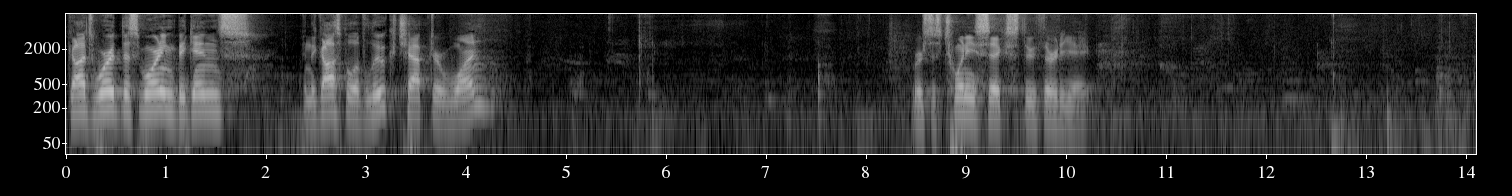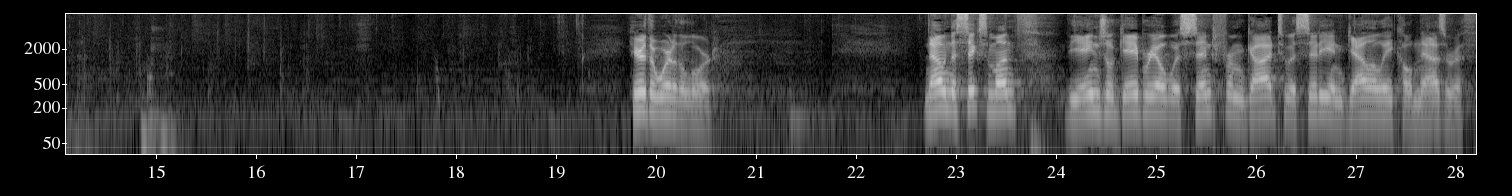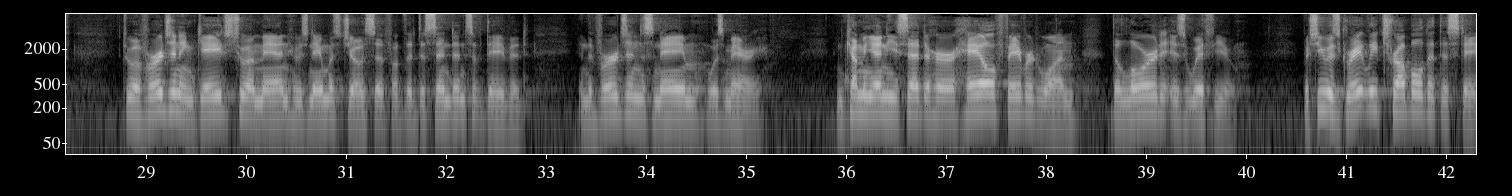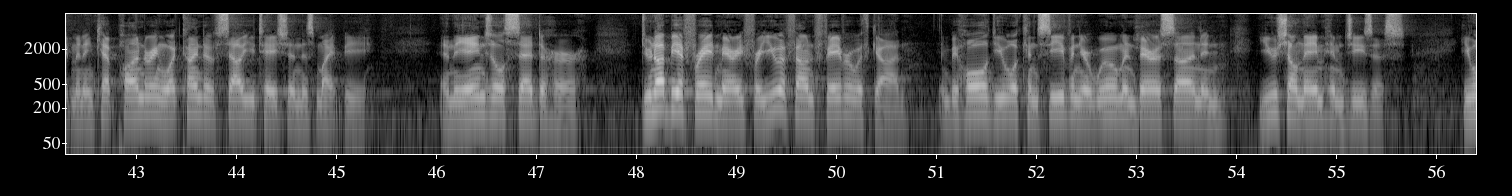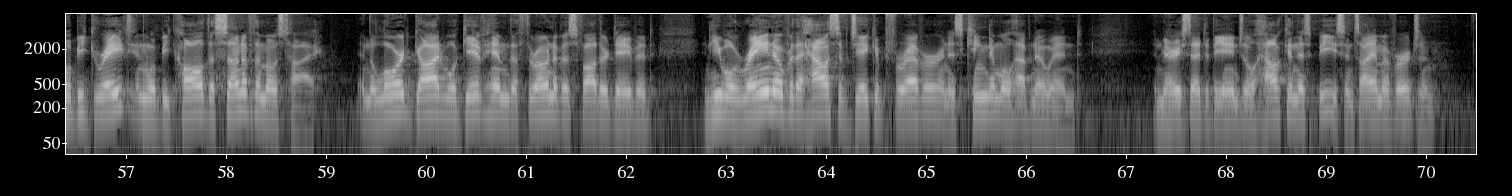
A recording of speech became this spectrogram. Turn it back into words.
God's word this morning begins in the Gospel of Luke, chapter 1, verses 26 through 38. Hear the word of the Lord. Now, in the sixth month, the angel Gabriel was sent from God to a city in Galilee called Nazareth to a virgin engaged to a man whose name was Joseph of the descendants of David, and the virgin's name was Mary. And coming in, he said to her, Hail, favored one, the Lord is with you. But she was greatly troubled at this statement and kept pondering what kind of salutation this might be. And the angel said to her, Do not be afraid, Mary, for you have found favor with God. And behold, you will conceive in your womb and bear a son, and you shall name him Jesus. He will be great and will be called the Son of the Most High. And the Lord God will give him the throne of his father David, and he will reign over the house of Jacob forever, and his kingdom will have no end. And Mary said to the angel, How can this be, since I am a virgin?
